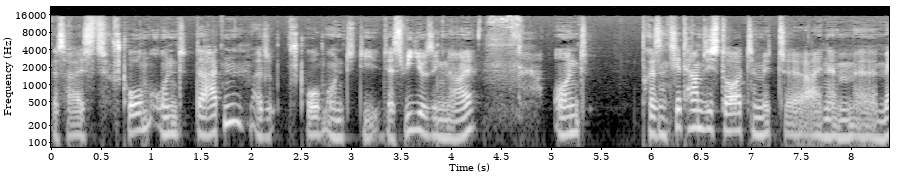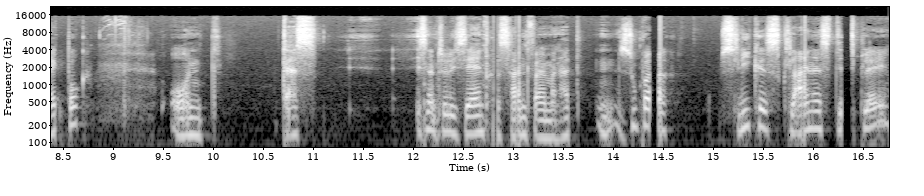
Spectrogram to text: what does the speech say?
Das heißt Strom und Daten, also Strom und die, das Videosignal. Und präsentiert haben sie es dort mit äh, einem äh, MacBook. Und das ist natürlich sehr interessant, weil man hat ein super sleekes, kleines Display,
